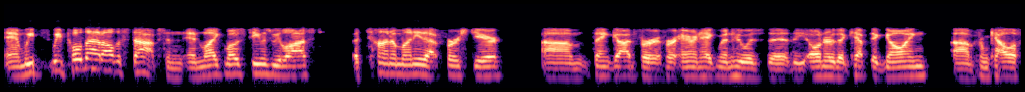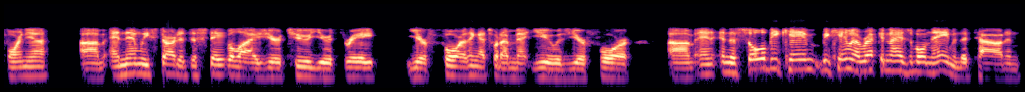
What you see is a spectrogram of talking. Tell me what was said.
And we we pulled out all the stops. And and like most teams, we lost a ton of money that first year. Um, thank God for for Aaron Hegman, who was the the owner that kept it going um, from California. Um, and then we started to stabilize year two, year three, year four. I think that's what I met you was year four. Um, and, and the soul became became a recognizable name in the town, and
